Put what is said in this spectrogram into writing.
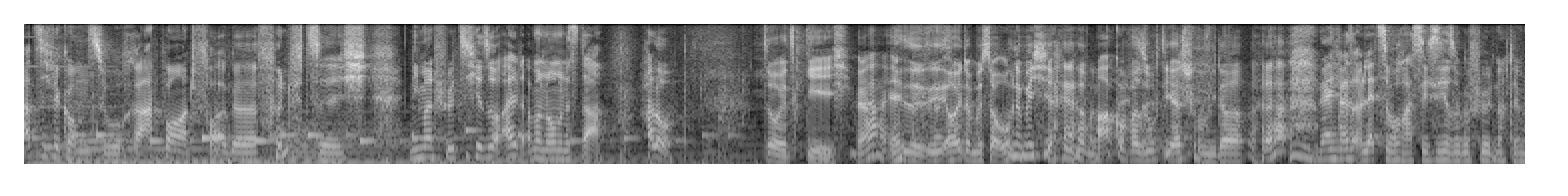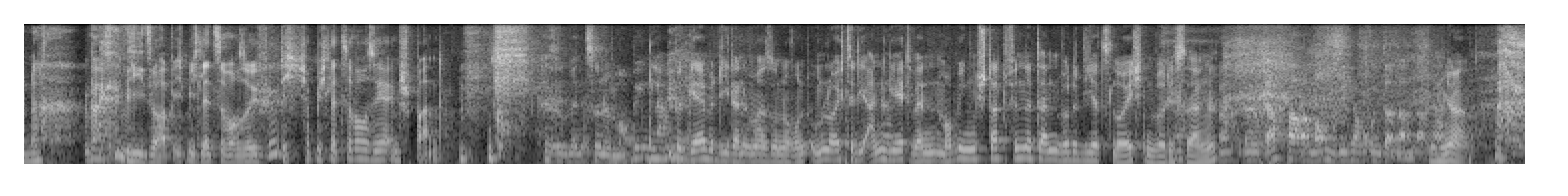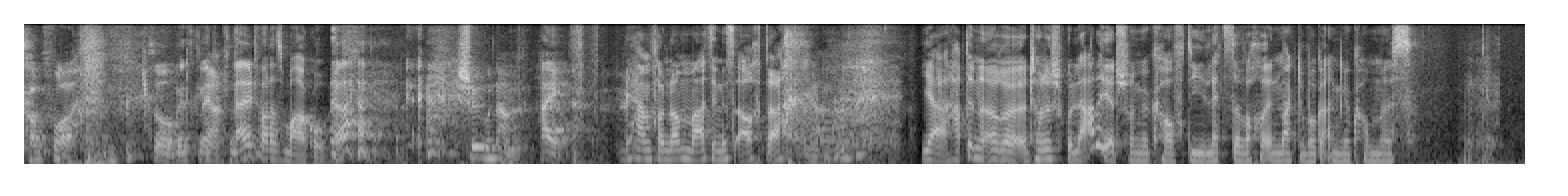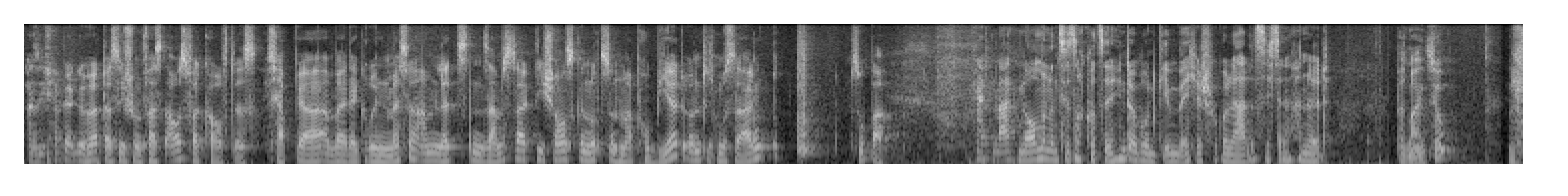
Herzlich willkommen zu Radport Folge 50. Niemand fühlt sich hier so alt, aber Norman ist da. Hallo. So, jetzt gehe ich. Ja, also, heute müsst ihr ohne mich. Marco versucht hier schon wieder. ja, ich weiß, aber letzte Woche hast du dich sicher so gefühlt nach dem. Ne? Wie, so habe ich mich letzte Woche so gefühlt? Ich, ich habe mich letzte Woche sehr entspannt. Also wenn es so eine Mobbinglampe gäbe, die dann immer so eine Rundumleuchte, die angeht, wenn Mobbing stattfindet, dann würde die jetzt leuchten, würde ich sagen. Ne? Radfahrer mobben sich auch untereinander. Ja, ja. kommt vor. So, wenn es gleich ja. knallt, war das Marco. Ja? Schönen guten Abend. Hi. Wir haben vernommen, Martin ist auch da. Ja. Ja, habt ihr denn eure tolle Schokolade jetzt schon gekauft, die letzte Woche in Magdeburg angekommen ist? Also ich habe ja gehört, dass sie schon fast ausverkauft ist. Ich habe ja bei der Grünen Messe am letzten Samstag die Chance genutzt und mal probiert und ich muss sagen, super. Vielleicht mag Norman uns jetzt noch kurz den Hintergrund geben, welche Schokolade es sich denn handelt. Was meinst du?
